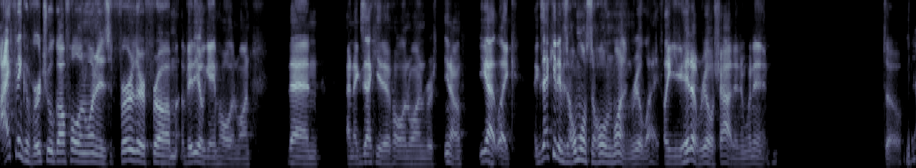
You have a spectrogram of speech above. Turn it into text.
I think a virtual golf hole in one is further from a video game hole in one than an executive hole in one. You know, you got like executive is almost a hole in one in real life. Like you hit a real shot and it went in. So yeah,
